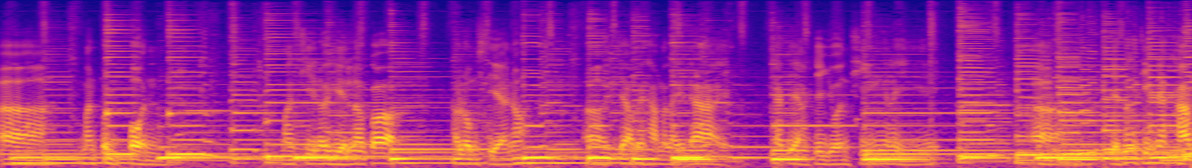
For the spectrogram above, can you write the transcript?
เออมันปนๆบางทีเราเห็นเราก็อารมณ์เสียเนาะเออจะเอาไปทำอะไรได้แค่อยากจะโยนทิ้งอะไรอย่างงี้เอออย่าเพิ่งทิ้งนะครับ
